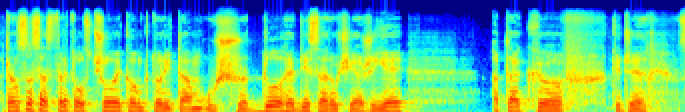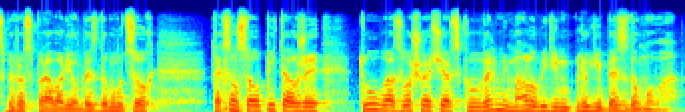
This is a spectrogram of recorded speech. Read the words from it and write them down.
A tam som sa stretol s človekom, ktorý tam už dlhé desaťročia žije a tak, e, keďže sme rozprávali o bezdomovcoch, tak som sa opýtal, že tu u vás vo Švajčiarsku veľmi málo vidím ľudí bezdomova.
